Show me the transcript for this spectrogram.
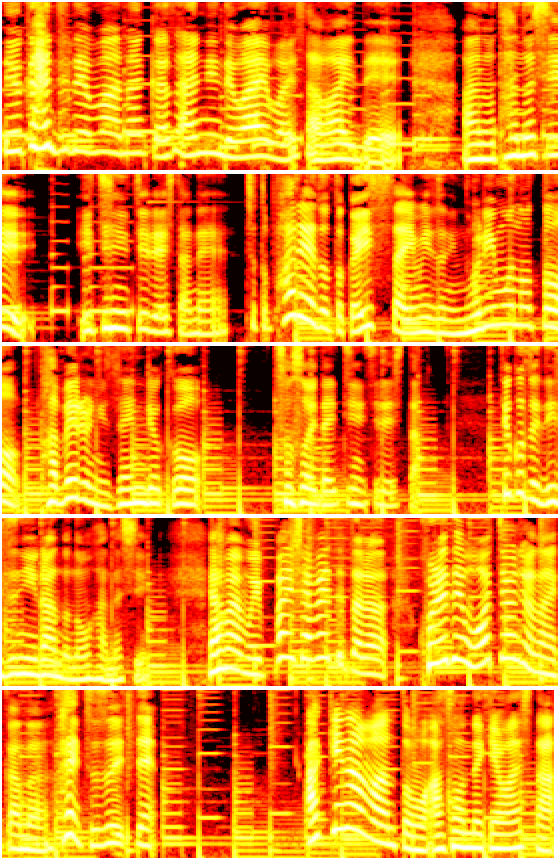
ていう感じでまあなんか3人でワイワイ騒いであの楽しい一日でしたねちょっとパレードとか一切見ずに乗り物と食べるに全力を注いだ一日でしたということでディズニーランドのお話。やばい、もういっぱい喋ってたら、これで終わっちゃうんじゃないかな。はい、続いて。アキナマンとも遊んできました。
